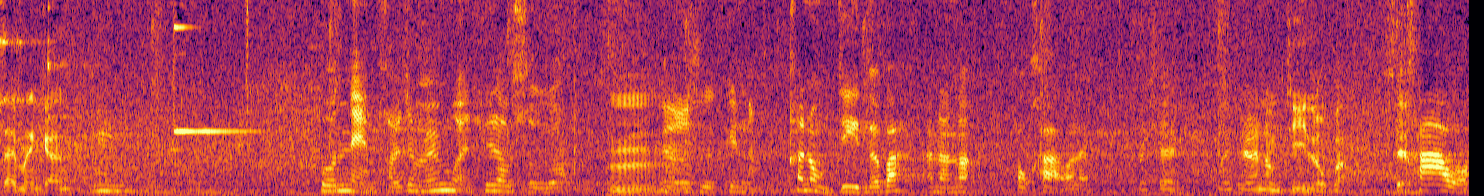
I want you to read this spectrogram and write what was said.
ได้เหมือนกันตัวแหนมเขาจะไม่เหมือนที่เราซื้ออะอืม เวลาเราซื้อกินอะขนมจีนด้วยปะอันนั้นอะขาวๆอะไร ไม่ใช่ ไม่ใช่ขนมจีนหรอกปะเส้นข้าวเหรอ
